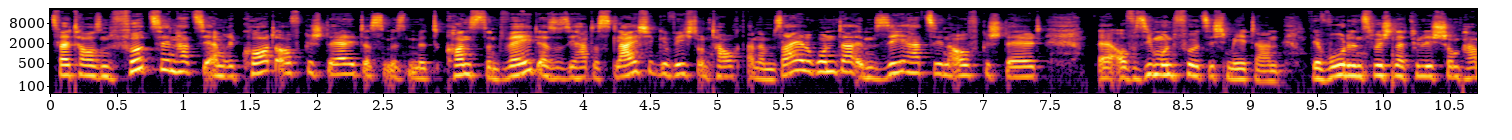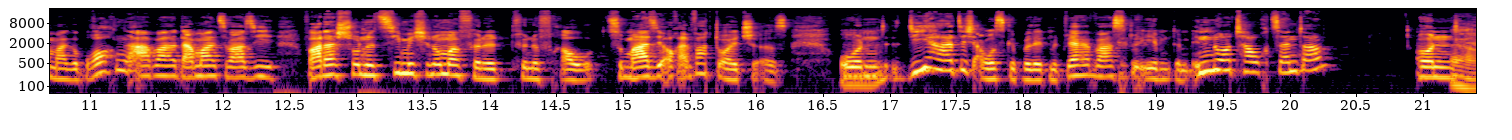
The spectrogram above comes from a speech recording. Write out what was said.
2014 hat sie einen Rekord aufgestellt, das ist mit Constant Weight, also sie hat das gleiche Gewicht und taucht an einem Seil runter. Im See hat sie ihn aufgestellt äh, auf 47 Metern. Der wurde inzwischen natürlich schon ein paar Mal gebrochen, aber damals war sie, war das schon eine ziemliche Nummer für eine, für eine Frau, zumal sie auch einfach Deutsche ist. Und mhm. die hatte ich ausgebildet. Mit wer warst du eben im Indoor-Tauchcenter? Und ja.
